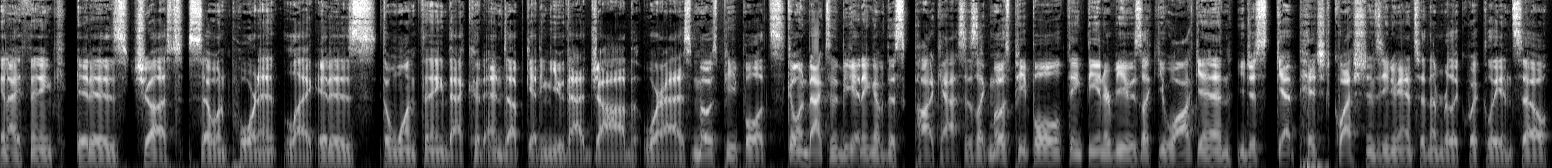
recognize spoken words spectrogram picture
and I think it is just so important. Like, it is the one thing that could end up getting you that job. Whereas most people, it's going back to the beginning of this podcast, is like most people think the interview is like you walk in, you just get pitched questions and you answer them really quickly. And so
